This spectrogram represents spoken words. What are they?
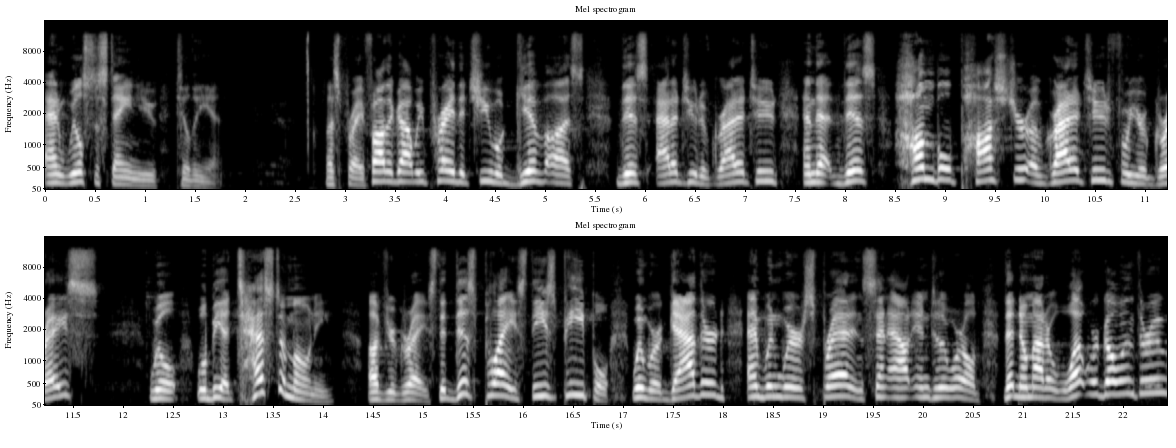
and will sustain you till the end. Let's pray. Father God, we pray that you will give us this attitude of gratitude and that this humble posture of gratitude for your grace will, will be a testimony of your grace. That this place, these people, when we're gathered and when we're spread and sent out into the world, that no matter what we're going through,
